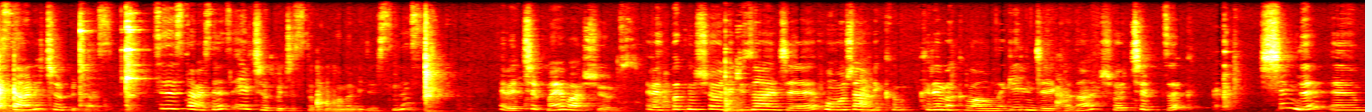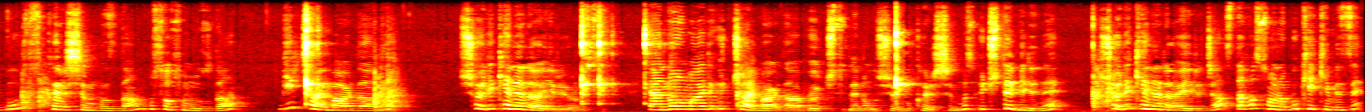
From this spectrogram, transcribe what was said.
mikserle çırpacağız. Siz isterseniz el çırpıcısı da kullanabilirsiniz. Evet çırpmaya başlıyoruz. Evet bakın şöyle güzelce homojen bir krema kıvamına gelinceye kadar şöyle çırptık. Şimdi e, bu karışımımızdan, bu sosumuzdan bir çay bardağını şöyle kenara ayırıyoruz. Yani normalde 3 çay bardağı ölçüsünden oluşuyor bu karışımımız. Üçte birini şöyle kenara ayıracağız. Daha sonra bu kekimizin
